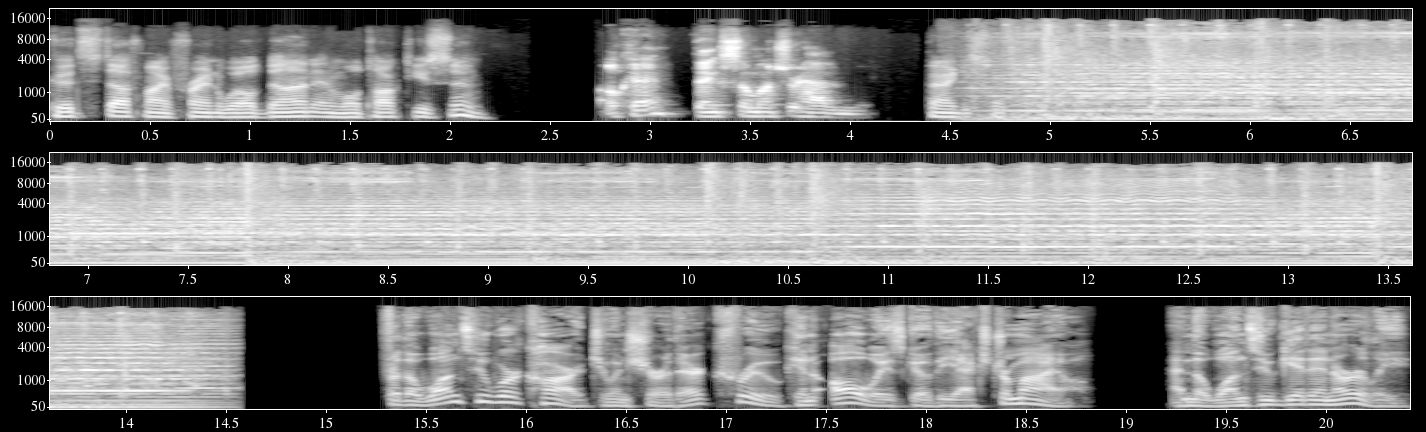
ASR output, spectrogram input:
Good stuff, my friend. Well done. And we'll talk to you soon. Okay. Thanks so much for having me. Thank you, sir. For the ones who work hard to ensure their crew can always go the extra mile, and the ones who get in early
